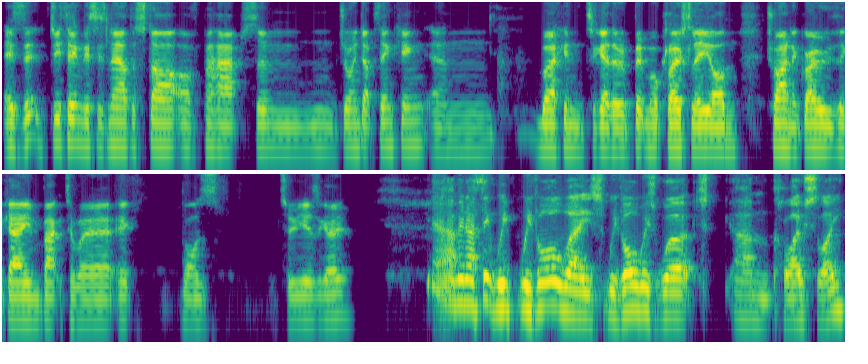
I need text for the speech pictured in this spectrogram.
Is it? Do you think this is now the start of perhaps some joined up thinking and working together a bit more closely on trying to grow the game back to where it was two years ago? Yeah, I mean, I think we've we've always we've always worked um, closely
